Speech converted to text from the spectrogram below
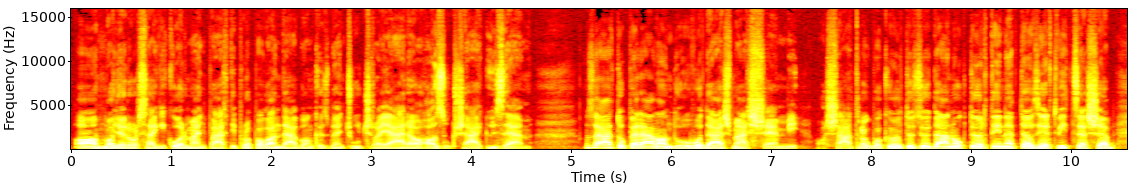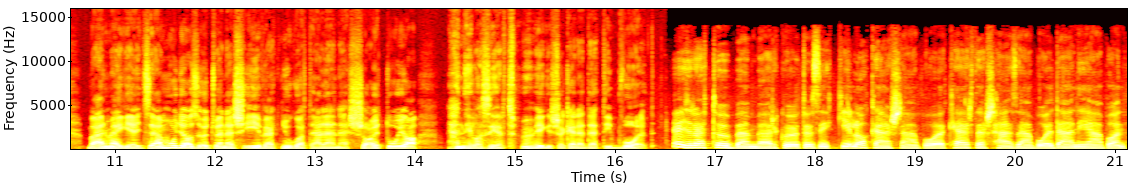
A magyarországi kormánypárti propagandában közben csúcsra jár a hazugság üzem. Az átoperálandó óvodás már semmi. A sátrakba költöző dánok története azért viccesebb, bár megjegyzem, hogy az 50-es évek nyugatellenes sajtója ennél azért mégis a eredetibb volt. Egyre több ember költözik ki lakásából, kertesházából Dániában,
